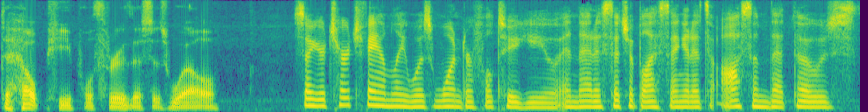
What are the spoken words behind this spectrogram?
to help people through this as well. So your church family was wonderful to you and that is such a blessing and it's awesome that those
